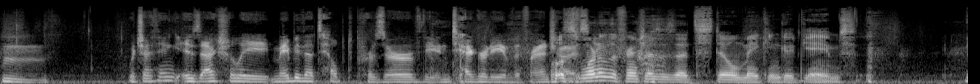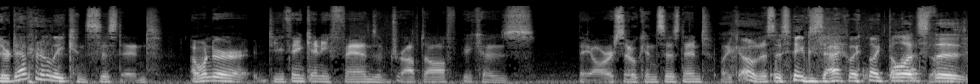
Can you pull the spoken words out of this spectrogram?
Hmm. Which I think is actually maybe that's helped preserve the integrity of the franchise. Well, it's one of the franchises that's still making good games. They're definitely consistent. I wonder, do you think any fans have dropped off because they are so consistent? Like, oh, this is exactly like the well, it's one. the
